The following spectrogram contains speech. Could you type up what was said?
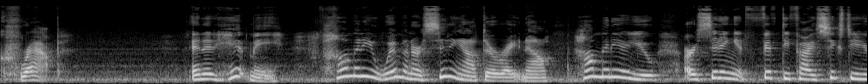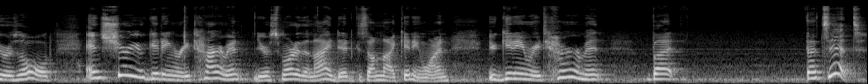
crap. And it hit me. How many women are sitting out there right now? How many of you are sitting at 55, 60 years old? And sure, you're getting retirement. You're smarter than I did because I'm not getting one. You're getting retirement, but that's it.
